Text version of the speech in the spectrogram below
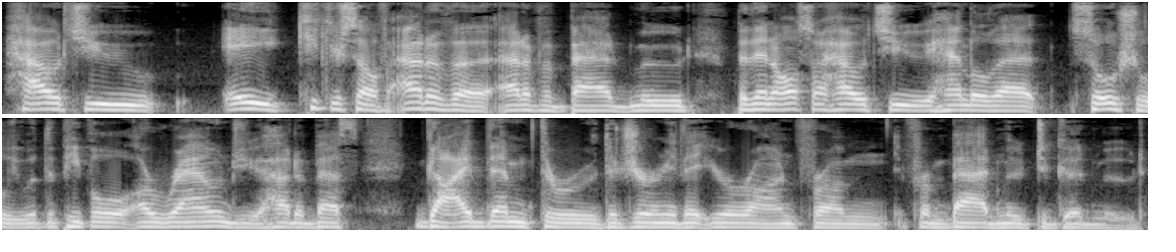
how to a kick yourself out of a out of a bad mood, but then also how to handle that socially with the people around you, how to best guide them through the journey that you're on from from bad mood to good mood.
